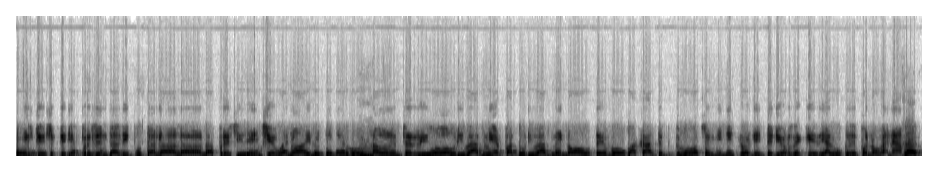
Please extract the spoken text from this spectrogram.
el que se quería presentar a disputar la, la, presidencia, bueno, ahí lo tenés, el gobernador de Entre Ríos, a Uribarne, el pato Uribarne, no, usted vos bajate porque vos vas a ser ministro del interior, ¿de qué? De algo que después no ganamos. Claro,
